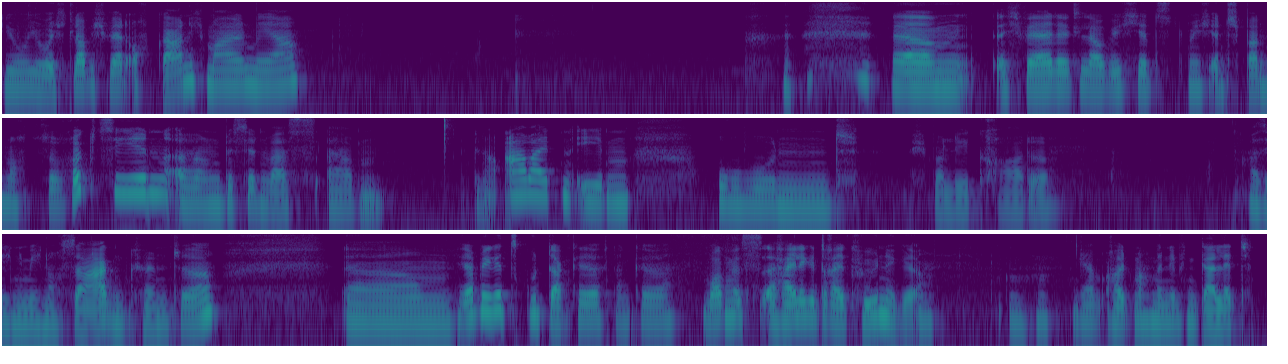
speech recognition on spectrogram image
Jojo, ich glaube, ich werde auch gar nicht mal mehr ähm, ich werde, glaube ich, jetzt mich entspannt noch zurückziehen, äh, ein bisschen was ähm, genau arbeiten eben. Und ich überlege gerade, was ich nämlich noch sagen könnte. Ähm, ja, mir geht's gut, danke, danke. Morgen ist äh, Heilige Drei Könige. Mhm. Ja, heute machen wir nämlich ein Galett.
